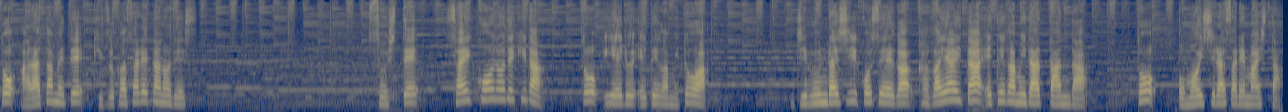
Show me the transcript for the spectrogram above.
と改めて気づかされたのです。そして最高の出来だと言える絵手紙とは自分らしい個性が輝いた絵手紙だったんだと思い知らされました。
